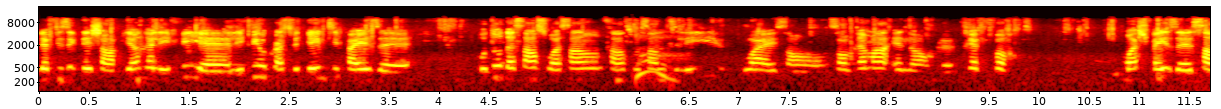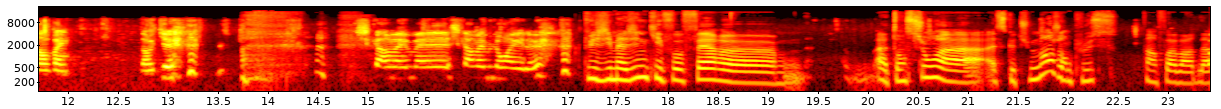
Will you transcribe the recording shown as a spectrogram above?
le physique des championnes. Les filles, euh, les filles au CrossFit Games, ils pèsent euh, autour de 160, 170 livres. Ouais, ils sont, sont vraiment énormes, très fortes. Moi, je pèse 120. Donc, je suis quand même, je suis quand même loin là. Puis j'imagine qu'il faut faire attention à, à, ce que tu manges en plus. Enfin, faut avoir de la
